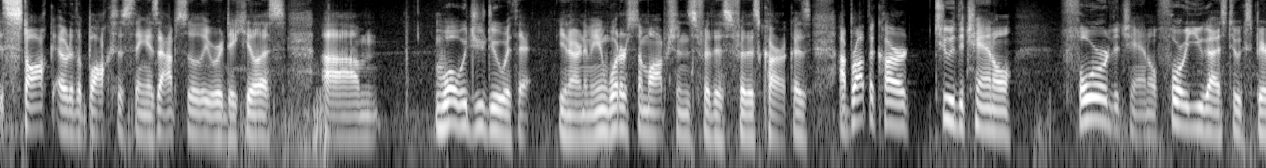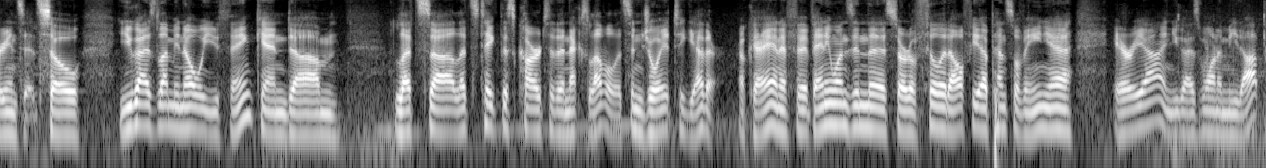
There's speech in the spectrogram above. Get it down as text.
Stock out of the box, this thing is absolutely ridiculous. Um, what would you do with it? You know what I mean? What are some options for this for this car? Because I brought the car to the channel for the channel for you guys to experience it. So you guys let me know what you think and um, let's uh, let's take this car to the next level. Let's enjoy it together. Okay. And if, if anyone's in the sort of Philadelphia, Pennsylvania area and you guys want to meet up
